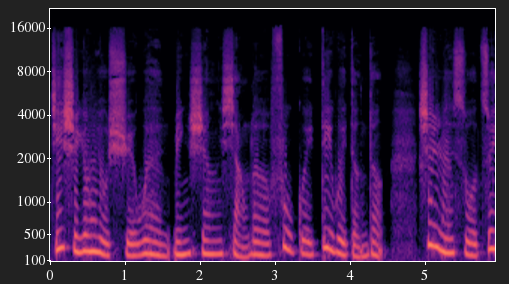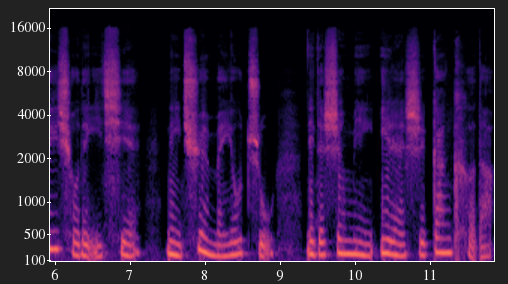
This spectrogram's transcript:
即使拥有学问、名声、享乐、富贵、地位等等，世人所追求的一切，你却没有主，你的生命依然是干渴的，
